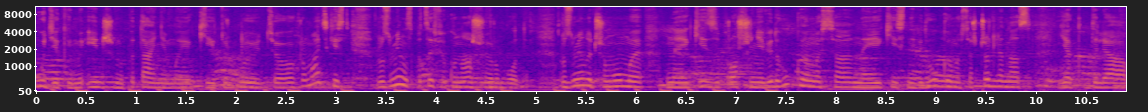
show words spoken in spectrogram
будь-якими іншими питаннями, які турбують е, громадськість, розуміли специфіку нашої роботи, розуміли, чому ми на якісь запрошення відгукуємося, на якісь не відгукуємося. Що для нас, як для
